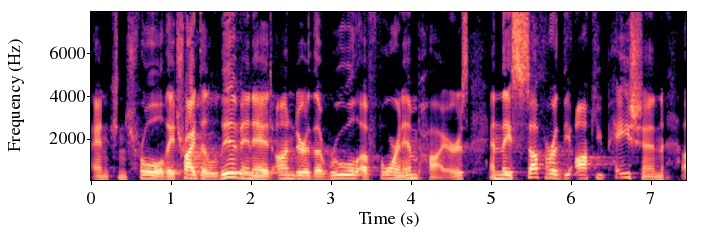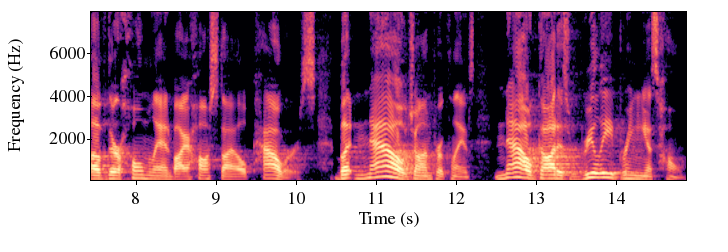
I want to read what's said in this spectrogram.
and control. They tried to live in it under the rule of foreign empires, and they suffered the occupation of their homeland by hostile powers. But now, John proclaims, now God is really bringing us home.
